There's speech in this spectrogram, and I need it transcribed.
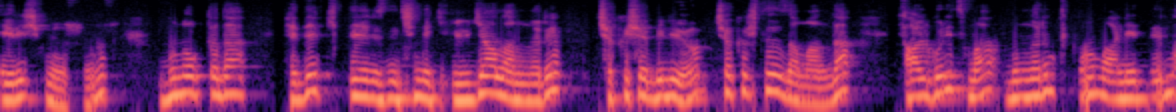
erişmiyorsunuz. Bu noktada hedef kitlelerinizin içindeki ilgi alanları çakışabiliyor. Çakıştığı zaman da algoritma bunların tıklama maliyetlerini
